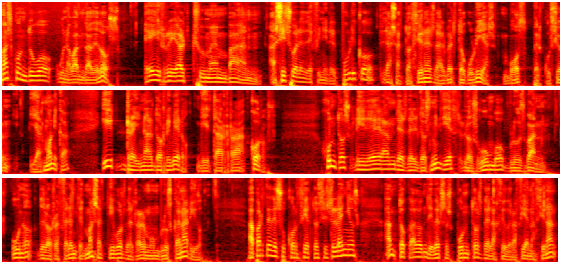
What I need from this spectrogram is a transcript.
Más que un dúo, una banda de dos. A Real Two-Man Band. Así suele definir el público las actuaciones de Alberto Gulías, voz, percusión y armónica, y Reinaldo Rivero, guitarra, coros. Juntos lideran desde el 2010 los Gumbo Blues Band, uno de los referentes más activos del Ramon Blues canario. Aparte de sus conciertos isleños, han tocado en diversos puntos de la geografía nacional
